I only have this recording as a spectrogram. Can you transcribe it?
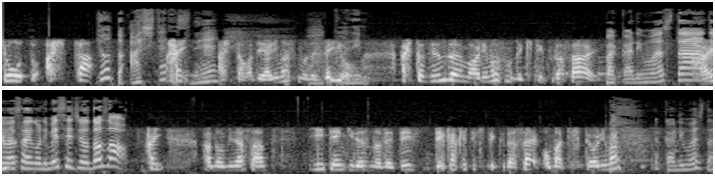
今日と明日。今日と明日はいですね。。明日までやりますので、ぜひお、明日ぜんざいもありますので来てください。わかりました。はいでは最後にメッセージをどうぞ。はい。あの、皆さん、いい天気ですので、ぜひ出かけてきてください。お待ちしております。わかりました。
